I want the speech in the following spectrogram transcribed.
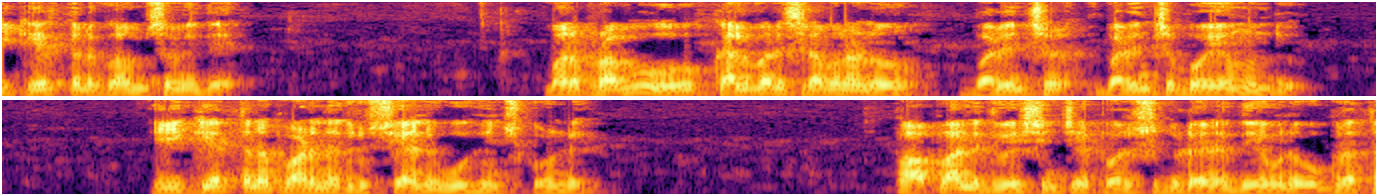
ఈ కీర్తనకు అంశం ఇదే. మన ప్రభువు కల్వరి శ్రమలను భరించ భరించబోయే ముందు ఈ కీర్తన పాడిన దృశ్యాన్ని ఊహించుకోండి. పాపాన్ని ద్వేషించే పరిశుద్ధుడైన దేవుని ఉగ్రత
